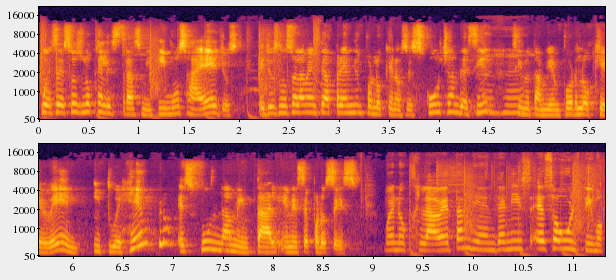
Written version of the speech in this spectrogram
pues eso es lo que les transmitimos a ellos. Ellos no solamente aprenden por lo que nos escuchan decir, sino también por lo que ven y tu ejemplo es fundamental en ese proceso. Bueno, clave también, Denise, eso último.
